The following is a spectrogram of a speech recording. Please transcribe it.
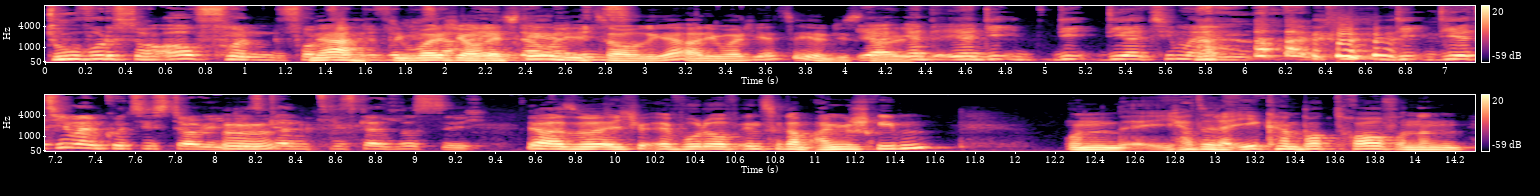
Du wurdest doch auch von. von Ja, von, von die wollte ich auch erzählen, die Story. Ja, die wollte ich erzählen, die Story. ja, ja die, die, die erzähl mal, die, die erzähl mal kurz die Story. Die ist Mhm. ganz, die ist ganz lustig. Ja, also ich äh, wurde auf Instagram angeschrieben und ich hatte da eh keinen Bock drauf und dann,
